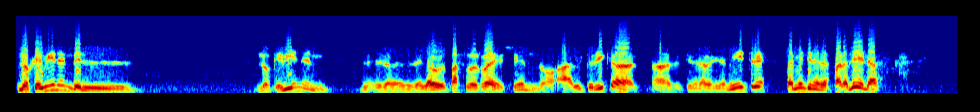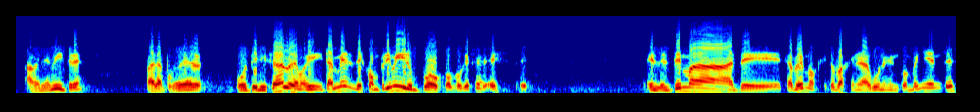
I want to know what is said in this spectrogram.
los que vienen del, los que vienen desde el lado del Paso del Rey yendo a Victorica, tienen la Avenida Mitre, también tienen las paralelas, Avenida Mitre, para poder utilizarlo y también descomprimir un poco, porque es, es el, tema de, sabemos que esto va a generar algunos inconvenientes,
